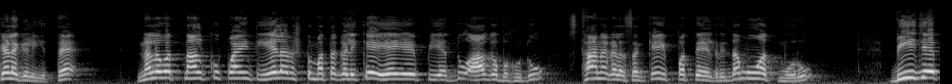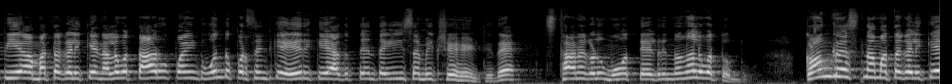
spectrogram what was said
ಕೆಳಗಿಳಿಯುತ್ತೆ. ನಲವತ್ನಾಲ್ಕು ಪಾಯಿಂಟ್ ಏಳರಷ್ಟು ಮತಗಳಿಕೆ ಎ ಎ ಪಿಯದ್ದು ಆಗಬಹುದು. ಸ್ಥಾನಗಳ ಸಂಖ್ಯೆ ಇಪ್ಪತ್ತೇಳರಿಂದ ಮೂವತ್ತ್ಮೂರು ಬಿ ಜೆ ಪಿಯ ಮತಗಳಿಕೆ ನಲವತ್ತಾರು ಪಾಯಿಂಟ್ ಒಂದು ಪರ್ಸೆಂಟ್ಗೆ ಏರಿಕೆಯಾಗುತ್ತೆ ಅಂತ ಈ ಸಮೀಕ್ಷೆ ಹೇಳ್ತಿದೆ. ಸ್ಥಾನಗಳು ಮೂವತ್ತೇಳರಿಂದ ನಲವತ್ತೊಂದು. ಕಾಂಗ್ರೆಸ್ನ ಮತಗಳಿಕೆ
